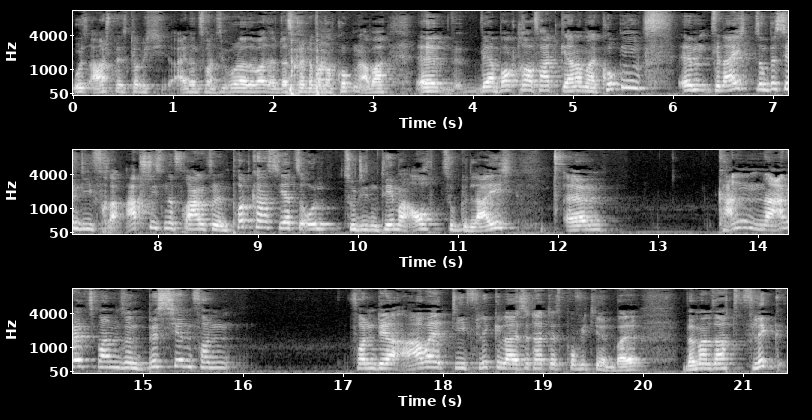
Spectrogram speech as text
USA-Spiel ist, glaube ich, 21 Uhr oder sowas. Also das könnte man noch gucken. Aber äh, wer Bock drauf hat, gerne mal gucken. Ähm, vielleicht so ein bisschen die Fra abschließende Frage für den Podcast jetzt und zu diesem Thema auch zugleich. Ähm, kann Nagelsmann so ein bisschen von von der Arbeit, die Flick geleistet hat, jetzt profitieren? Weil, wenn man sagt, Flick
